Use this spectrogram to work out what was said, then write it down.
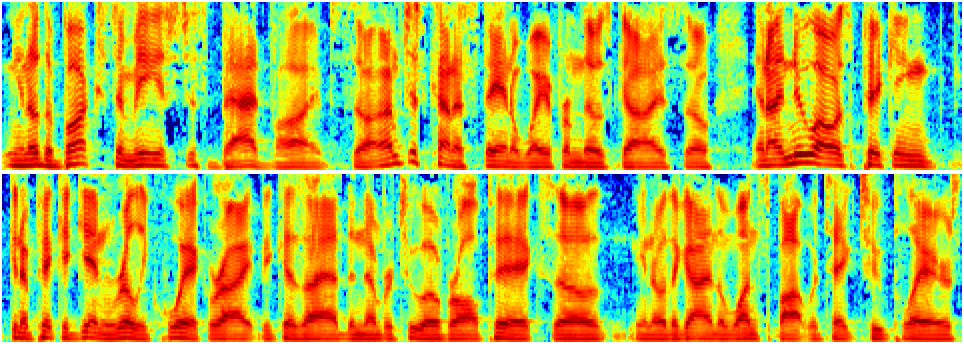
you know the Bucs to me it's just bad vibes. So I'm just kind of staying away from those guys. So and I knew I was picking going to pick again really quick, right? Because I had the number two overall pick. So you know the guy in the one spot would take two players,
